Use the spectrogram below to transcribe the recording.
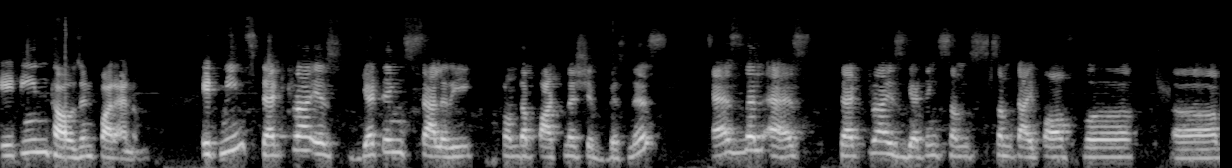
18,000 per annum. It means Tetra is getting salary from the partnership business as well as Tetra is getting some some type of uh, uh,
